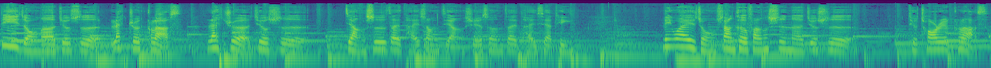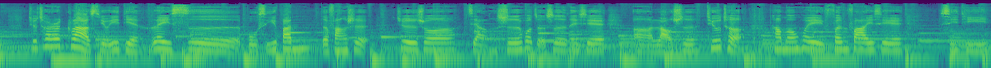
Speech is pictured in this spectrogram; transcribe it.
第一种呢，就是 lecture class。lecture 就是讲师在台上讲，学生在台下听。另外一种上课方式呢，就是 tutorial class。Tutor class 有一点类似补习班的方式，就是说讲师或者是那些呃老师 tutor，他们会分发一些习题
